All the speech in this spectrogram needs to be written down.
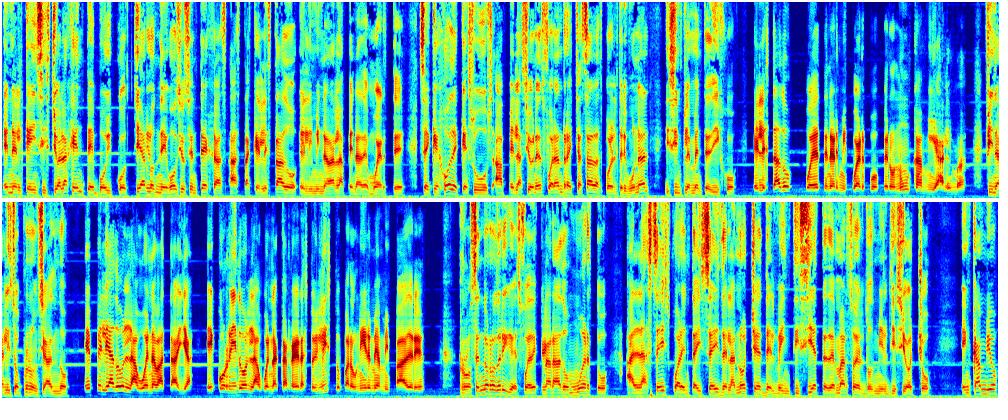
en el que insistió a la gente boicotear los negocios en Texas hasta que el Estado eliminara la pena de muerte. Se quejó de que sus apelaciones fueran rechazadas por el tribunal y simplemente dijo, el Estado puede tener mi cuerpo, pero nunca mi alma. Finalizó pronunciando, he peleado la buena batalla, he corrido la buena carrera, estoy listo para unirme a mi padre. Rosendo Rodríguez fue declarado muerto a las 6.46 de la noche del 27 de marzo del 2018. En cambio,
